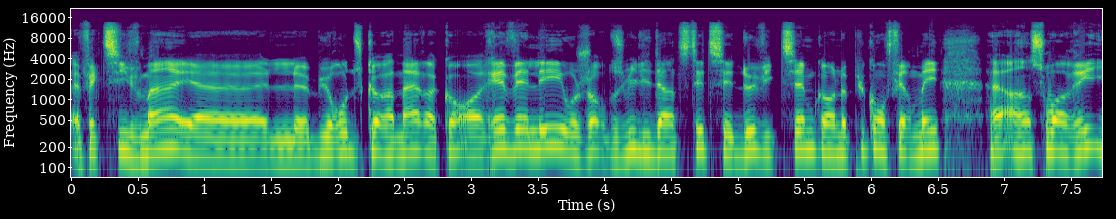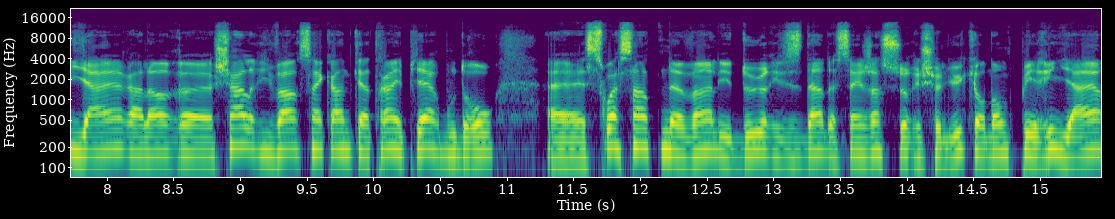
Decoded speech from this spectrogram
Effectivement, euh, le bureau du coroner a, a révélé aujourd'hui l'identité de ces deux victimes qu'on a pu confirmer euh, en soirée hier. Alors euh, Charles Rivard, 54 ans, et Pierre Boudreau, 69 ans, les deux résidents de Saint-Jean-sur-Richelieu, qui ont donc péri hier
